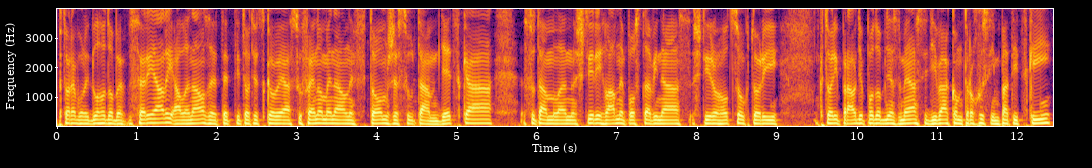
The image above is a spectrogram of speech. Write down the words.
ktoré boli dlhodobé seriály, ale naozaj tí- títo teckovia sú fenomenálne v tom, že sú tam decká, sú tam len štyri hlavné postavy nás, štyroch otcov, ktorí, ktorí pravdepodobne sme asi divákom trochu sympatickí.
